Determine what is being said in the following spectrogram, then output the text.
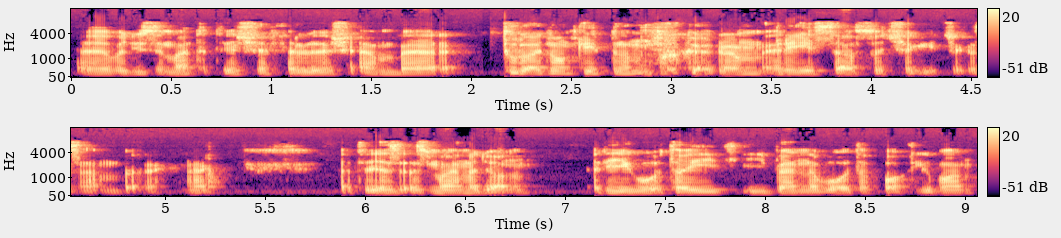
vagy üzemeltetésre felelős ember, tulajdonképpen a munkaköröm része az, hogy segítsek az embereknek. Tehát, hogy ez, ez már nagyon régóta így, így benne volt a pakliban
